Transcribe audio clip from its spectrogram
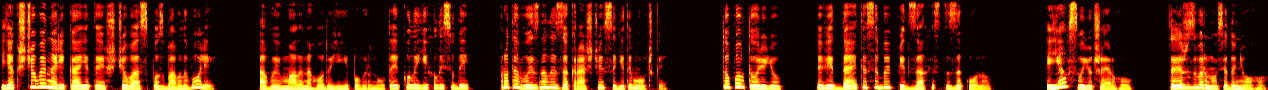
Якщо ви нарікаєте, що вас позбавили волі, а ви мали нагоду її повернути, коли їхали сюди, проте визнали за краще сидіти мовчки. То повторюю віддайте себе під захист закону. Я, в свою чергу, теж звернуся до нього.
